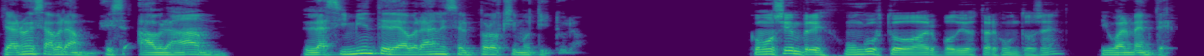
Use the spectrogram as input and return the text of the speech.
Ya no es Abraham, es Abraham. La simiente de Abraham es el próximo título. Como siempre, un gusto haber podido estar juntos, ¿eh? Igualmente.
